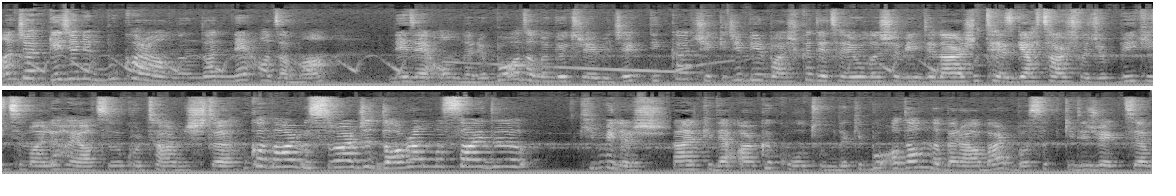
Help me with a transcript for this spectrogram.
Ancak gecenin bu karanlığında ne adama ne de onları bu adama götürebilecek dikkat çekici bir başka detaya ulaşabildiler. Bu tezgahtar çocuk büyük ihtimalle hayatını kurtarmıştı. Bu kadar ısrarcı davranmasaydı kim bilir belki de arka koltuğumdaki bu adamla beraber basıp gidecektim.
